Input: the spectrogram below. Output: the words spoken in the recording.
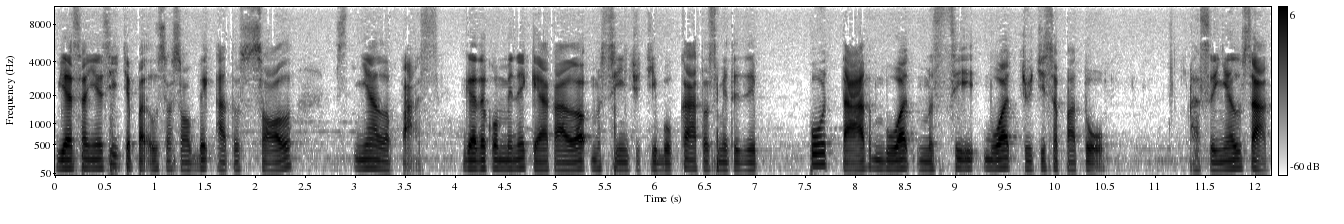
Biasanya sih cepat usah sobek atau solnya lepas. Gak komenik ya kalau mesin cuci buka atau metode putar buat mesi buat cuci sepatu. Hasilnya rusak.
